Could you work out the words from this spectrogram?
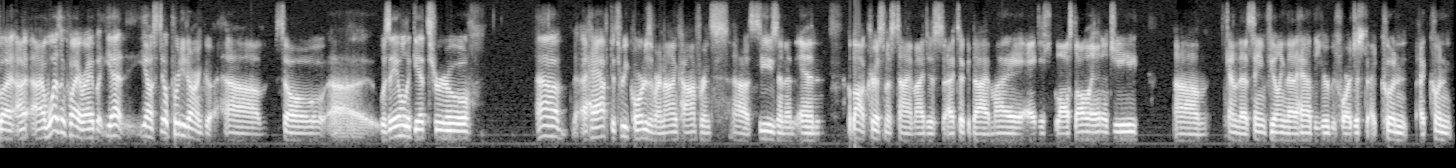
but I, I wasn't quite right but yet you know still pretty darn good. Um, so uh, was able to get through uh, a half to three quarters of our non-conference uh, season, and, and about Christmas time, I just I took a dive. My I just lost all energy, um, kind of that same feeling that I had the year before. I just I couldn't I couldn't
